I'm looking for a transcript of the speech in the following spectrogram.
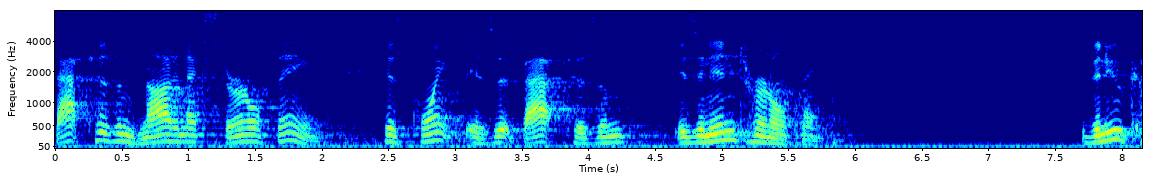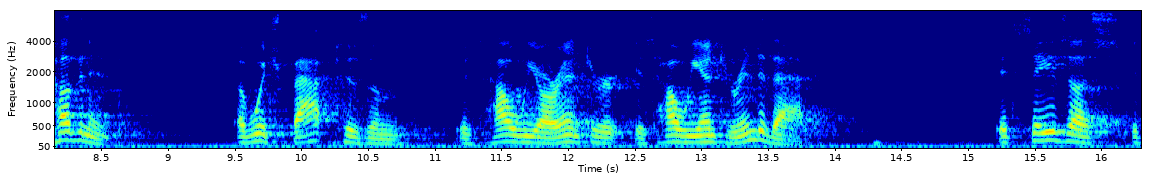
Baptism's not an external thing. His point is that baptism is an internal thing. The new covenant, of which baptism is how we are enter is how we enter into that. It saves us, it,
